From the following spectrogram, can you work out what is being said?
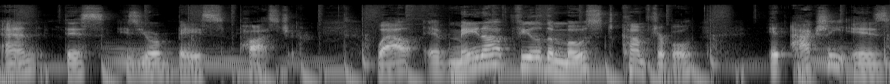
and this is your base posture. While it may not feel the most comfortable, it actually is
